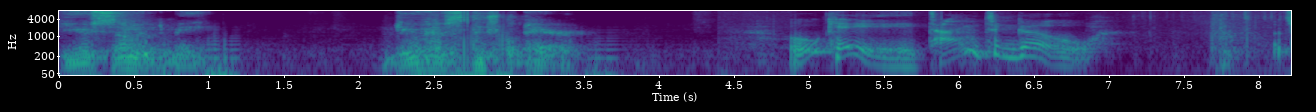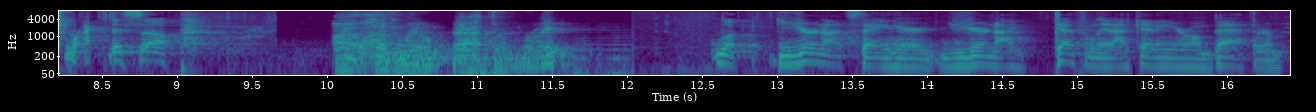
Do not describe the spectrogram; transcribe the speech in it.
You summoned me. Do you have central air? Okay, time to go. Let's wrap this up. I'll have my bathroom, right? Look, you're not staying here. You're not definitely not getting your own bathroom.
